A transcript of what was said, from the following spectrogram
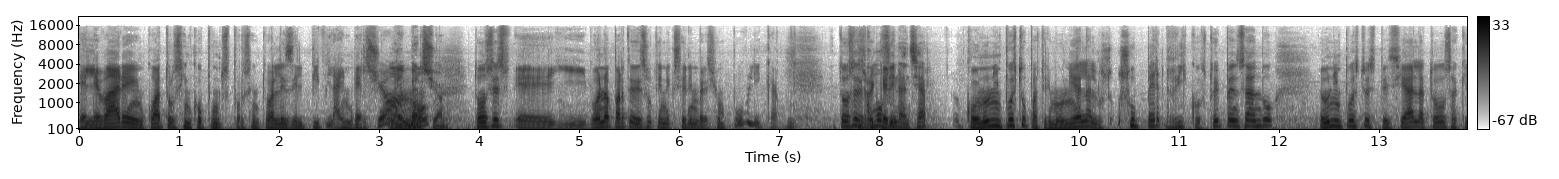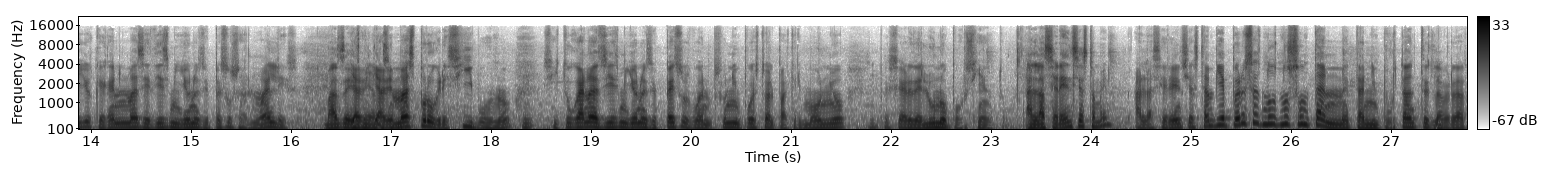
elevar en 4 o 5 puntos porcentuales del PIB la inversión. La ¿no? inversión. Entonces, eh, y buena parte de eso tiene que ser inversión pública. Entonces, ¿Y cómo financiar? con un impuesto patrimonial a los súper ricos. Estoy pensando en un impuesto especial a todos aquellos que ganen más de 10 millones de pesos anuales. Más de y, 10 ad- y millones. además progresivo, ¿no? Si tú ganas 10 millones de pesos, bueno, pues un impuesto al patrimonio puede ser del 1%. ¿A las herencias también? A las herencias también, pero esas no, no son tan, tan importantes, la verdad.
